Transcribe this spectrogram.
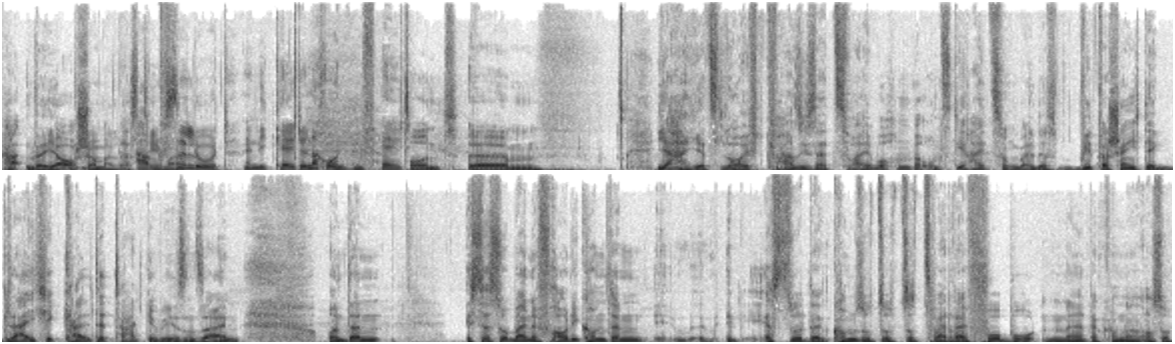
Hatten wir ja auch schon mal das Thema. absolut, wenn die Kälte nach unten fällt. Und ähm, ja, jetzt läuft quasi seit zwei Wochen bei uns die Heizung, weil das wird wahrscheinlich der gleiche kalte Tag gewesen sein. Und dann ist das so, meine Frau, die kommt dann äh, erst so, dann kommen so, so, so zwei, drei Vorboten, ne? Da kommen dann auch so,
